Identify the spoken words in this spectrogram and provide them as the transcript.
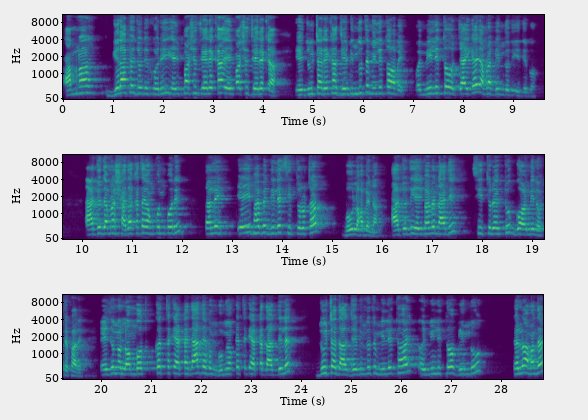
আমরা গ্রাফে যদি করি, এই পাশে যে রেখা, এই পাশে যে রেখা, এই দুইটা রেখা যে বিন্দুতে মিলিত হবে, ওই মিলিত জায়গায় আমরা বিন্দু দিয়ে দেব। আর যদি আমরা সাদা খাতায় অঙ্কন করি, তাহলে এইভাবে দিলে চিত্রটা ভুল হবে না। আর যদি এইভাবে না দিই, চিত্র একটু গড়মিল হতে পারে। এই জন্য লম্ব থেকে একটা দাগ এবং ভূমি অক্ষের থেকে একটা দাগ দিলে দুইটা দাগ যে বিন্দুতে মিলিত হয়, ওই মিলিত বিন্দু হলো আমাদের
